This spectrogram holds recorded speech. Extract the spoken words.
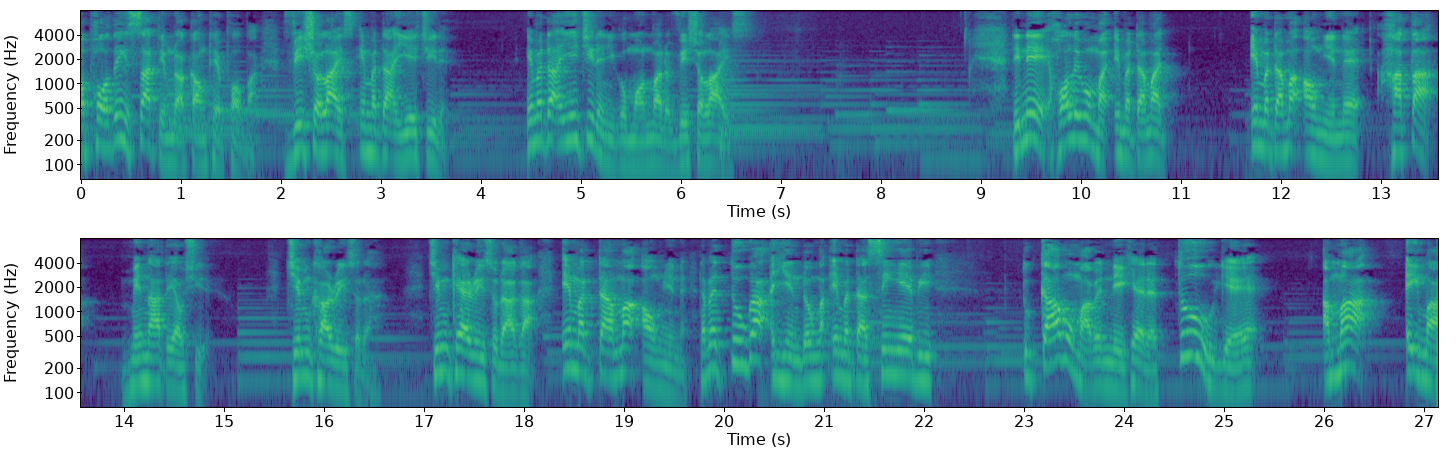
မဖော်သိရင်စတင်လို့အကောင့်ထဲဖော်ပါ visualize အင်မတန်အရေးကြီးတယ်အင်မတန်အရေးကြီးတယ်ညီကောင်မောင်မတို့ visualize ဒီနေ့ Hollywood မှာအင်မတန်မှအင်မတန်မှအောင်မြင်တဲ့ဟာတမင်းသားတယောက်ရှိတယ် Jim Carrey ဆိုတာ Jim Carrey ဆိုတာကအင်မတန်မှအောင်မြင်တယ်ဒါပေမဲ့သူကအရင်တုန်းကအင်မတန်ဆင်းရဲပြီးသူကားပေါ်မှာပဲနေခဲ့တယ်သူ့ရဲ့အမ အိမ်မာ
